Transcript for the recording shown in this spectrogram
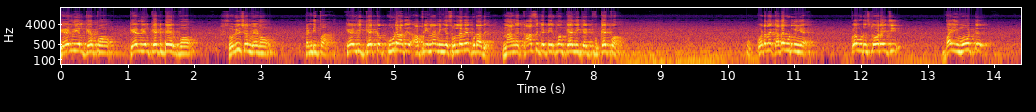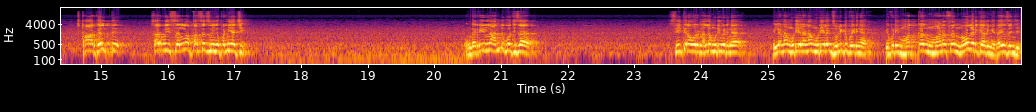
கேள்விகள் கேட்போம் கேள்விகள் கேட்டுகிட்டே இருப்போம். சொல்யூஷன் வேணும். கண்டிப்பாக கேள்வி கேட்கக்கூடாது அப்படின்லாம் நீங்கள் சொல்லவே கூடாது. நாங்கள் காசு கட்டியிருக்கோம் கேள்வி கேட்போம் கேட்போம். உடனே கதை விடுவீங்க. க்ளவுடு ஸ்டோரேஜ் பை மோட்டு ஸ்டார் ஹெல்த்து சர்வீஸ் எல்லாம் பர்சஸ் நீங்கள் பண்ணியாச்சு. உங்கள் ரீல்லாம் அந்து போச்சு சார் சீக்கிரம் ஒரு நல்ல முடிவு எடுங்க. இல்லைன்னா முடியலைன்னா முடியலைன்னு சொல்லிட்டு போயிடுங்க. இப்படி மக்கள் மனசை நோகடிக்காதீங்க தயவு செஞ்சு.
